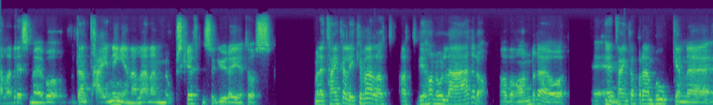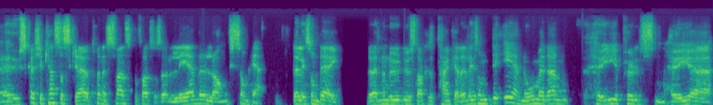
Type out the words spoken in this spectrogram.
eller det som er vår, den tegningen eller den oppskriften som Gud har gitt oss. Men jeg tenker likevel at, at vi har noe å lære da, av hverandre. og jeg mm. tenker på den boken, eh, jeg husker ikke hvem som skrev jeg tror det er en svensk forfatter som 'Leve langsomheten'. Det er liksom deg. Når du, du snakker, så tenker jeg, det er, liksom, det er noe med den høye pulsen, høye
